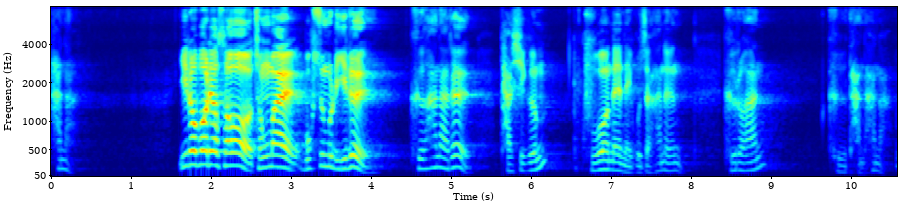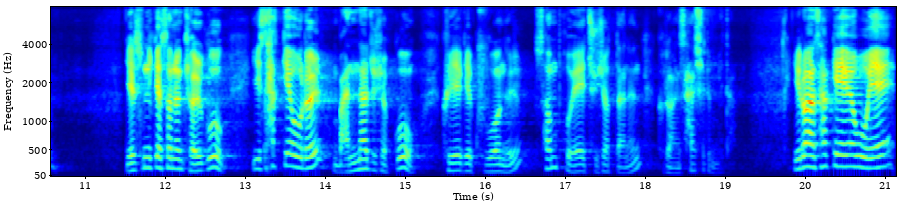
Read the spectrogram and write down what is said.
하나. 잃어버려서 정말 목숨을 잃을 그 하나를 다시금 구원해내고자 하는 그러한 그 단 하나. 예수님께서는 결국 이 사개오를 만나 주셨고 그에게 구원을 선포해 주셨다는 그러한 사실입니다. 이러한 사개오의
